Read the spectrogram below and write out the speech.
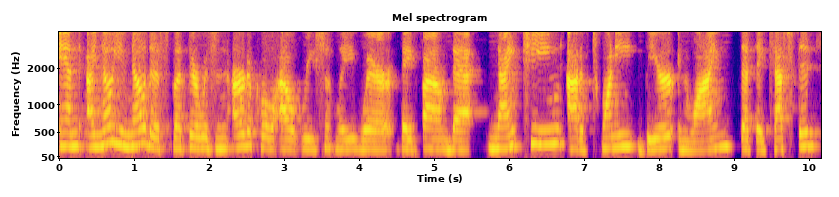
And I know you know this, but there was an article out recently where they found that 19 out of 20 beer and wine that they tested,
